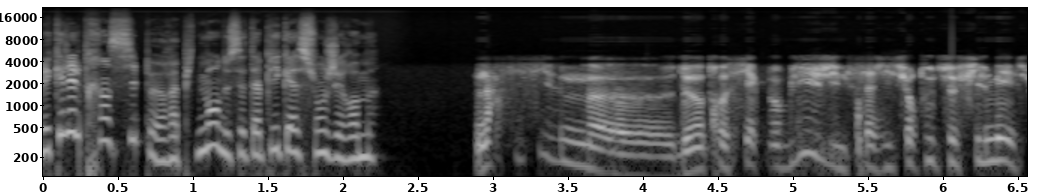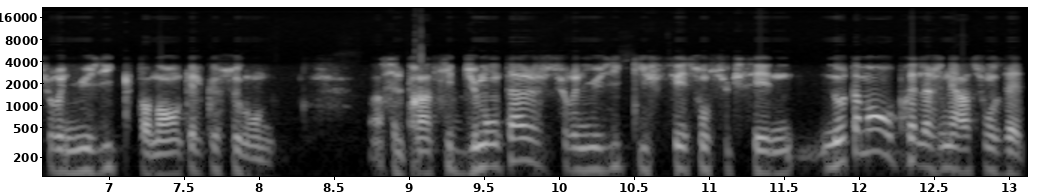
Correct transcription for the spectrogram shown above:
Mais quel est le principe, euh, rapidement, de cette application, Jérôme? Narcissisme euh, de notre siècle oblige, il s'agit surtout de se filmer sur une musique pendant quelques secondes. Hein, C'est le principe du montage sur une musique qui fait son succès, notamment auprès de la génération Z,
